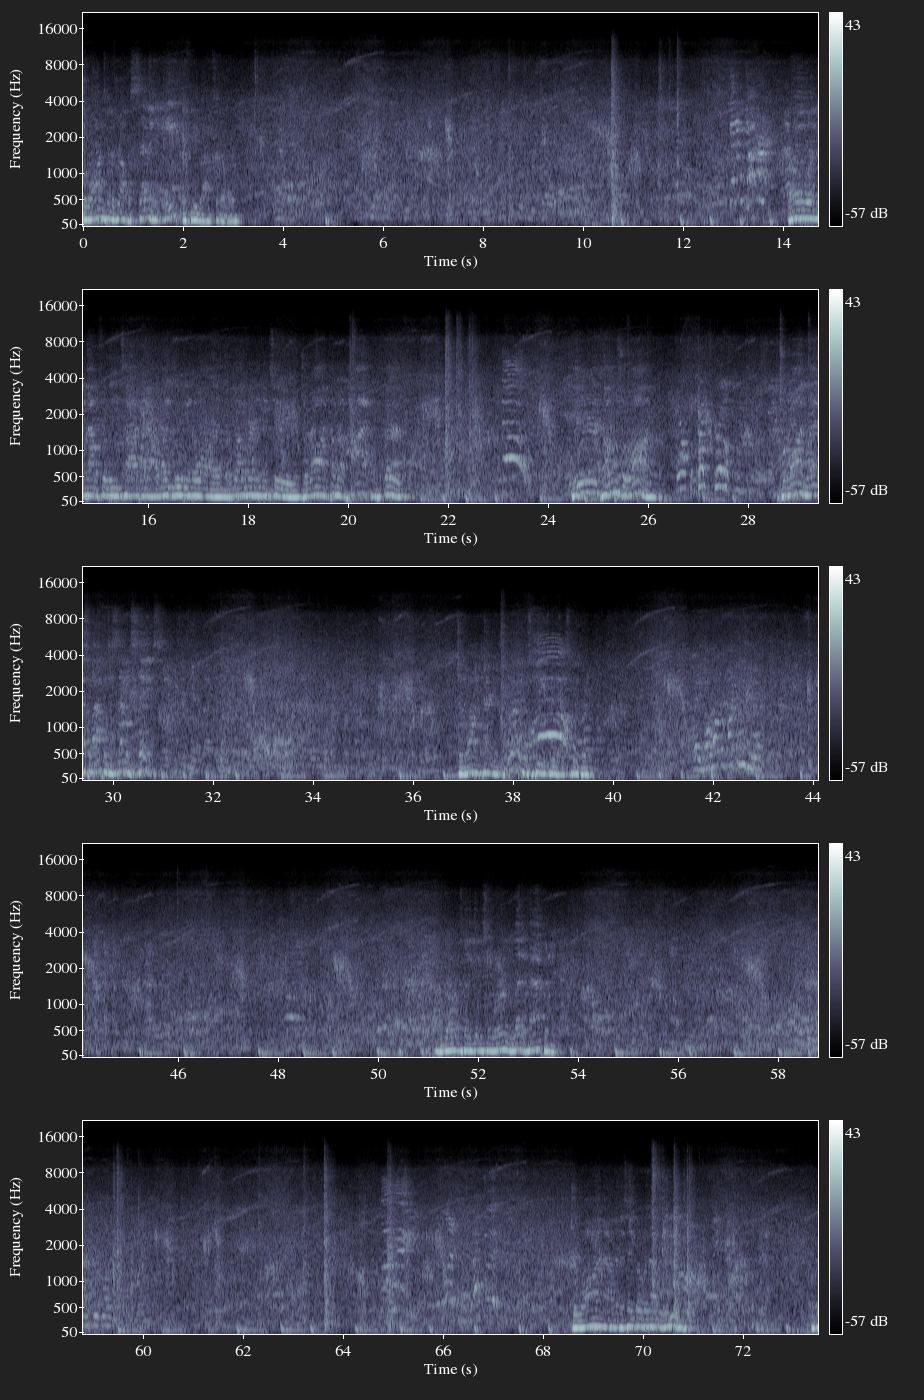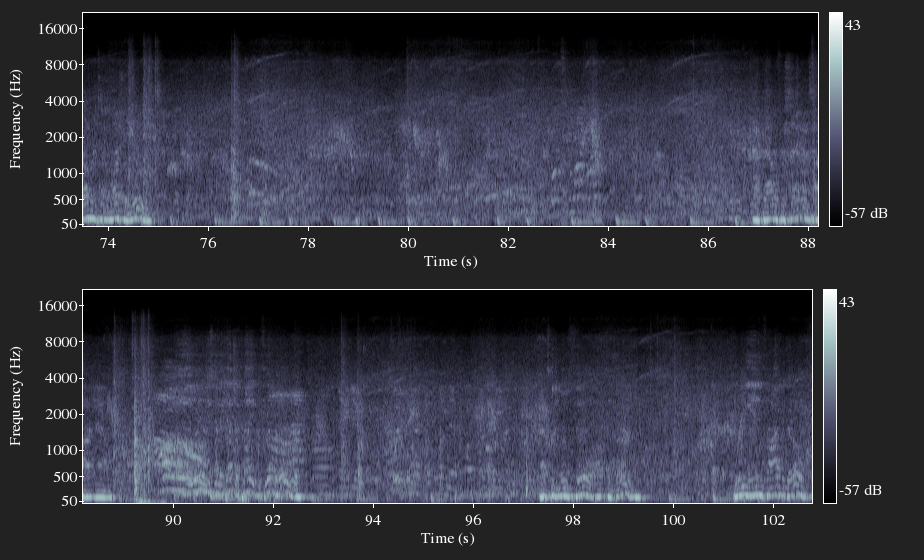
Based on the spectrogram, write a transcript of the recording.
Jawan's going to drop a 7-8 a few laps ago. Oh, and the battle for lead's hot now. Mike Louie in the one, Ron running in two, Jerron coming up hot in third. No! Here comes Jerron. Get off the tight screen! time last lap was a 7-6. Jawan carrying incredible speed through that sweeper. Hey, no helping my through here. Godwin's going to give him some room and let it happen. July. third. Three in, five to go.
